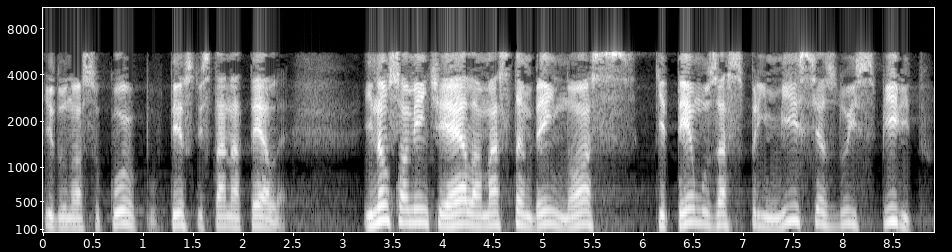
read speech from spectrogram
e do nosso corpo. O texto está na tela. E não somente ela, mas também nós, que temos as primícias do Espírito,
